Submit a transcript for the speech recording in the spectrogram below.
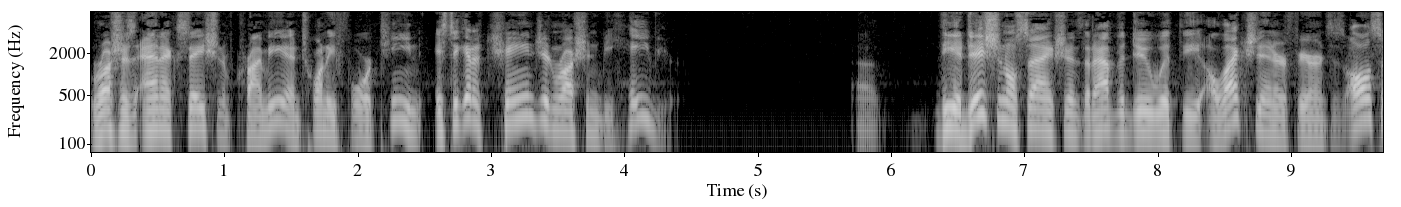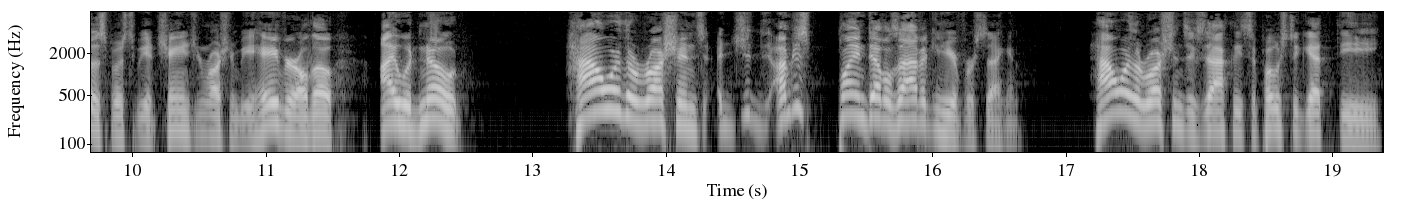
Russia's annexation of Crimea in 2014, is to get a change in Russian behavior. Uh, the additional sanctions that have to do with the election interference is also supposed to be a change in Russian behavior, although I would note how are the Russians, I'm just playing devil's advocate here for a second. How are the Russians exactly supposed to get the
